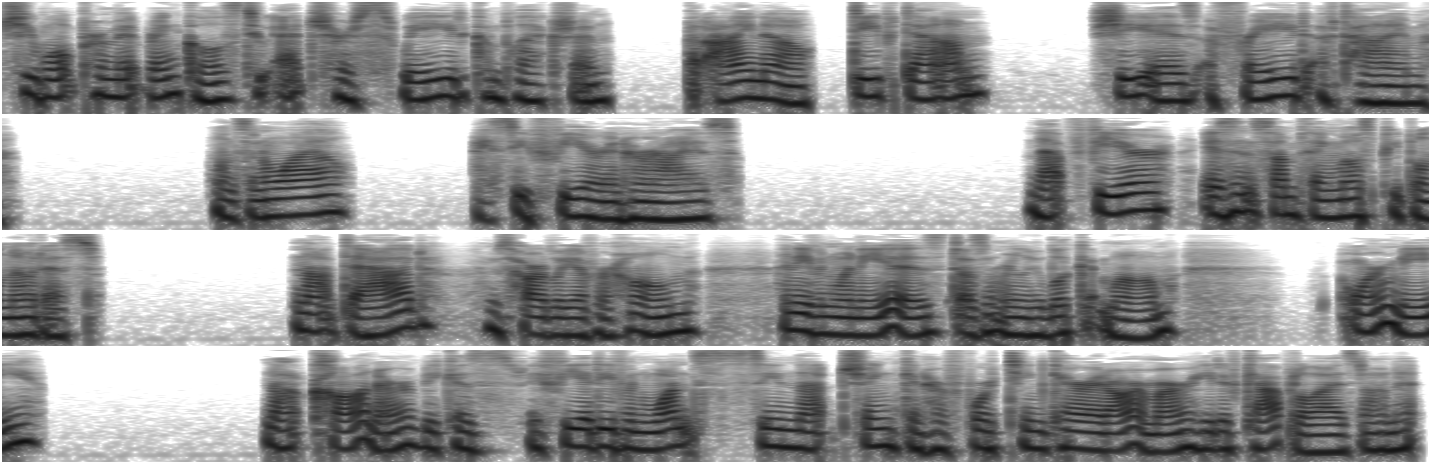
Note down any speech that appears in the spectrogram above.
she won't permit wrinkles to etch her suede complexion. But I know, deep down, she is afraid of time. Once in a while, I see fear in her eyes. That fear isn't something most people notice. Not Dad, who's hardly ever home, and even when he is, doesn't really look at Mom. Or me, not Connor, because if he had even once seen that chink in her 14 karat armor, he'd have capitalized on it.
